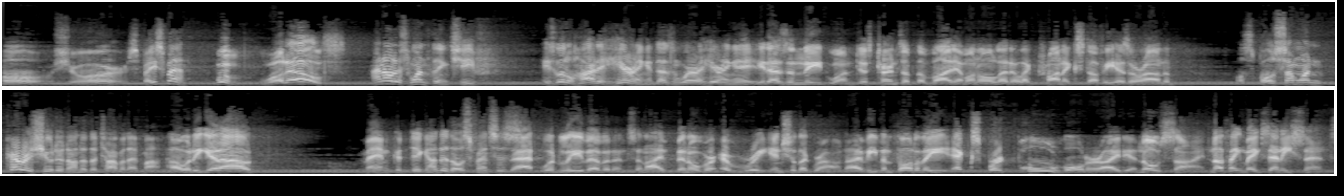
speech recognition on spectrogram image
Oh, sure. Spaceman. Well, what else? I noticed one thing, Chief. He's a little hard of hearing and doesn't wear a hearing aid. He doesn't need one. Just turns up the volume on all that electronic stuff he has around him. Well, suppose someone parachuted onto the top of that mountain. How would he get out? Man could dig under those fences. That would leave evidence, and I've been over every inch of the ground. I've even thought of the expert pole vaulter idea. No sign. Nothing makes any sense.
